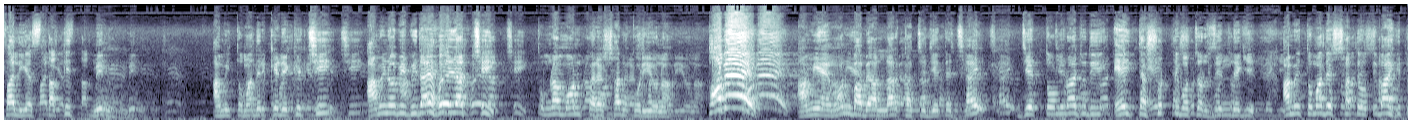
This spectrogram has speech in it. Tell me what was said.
ফালিয়াস্তাকিত মিনহু। আমি তোমাদেরকে রেখেছি আমি নবী বিদায় হয়ে যাচ্ছি। তোমরা মন পরেশান করিও না। তবে আমি এমন ভাবে আল্লাহর কাছে যেতে চাই যে তোমরা যদি এই তেষট্টি বছর জিন্দগি আমি তোমাদের সাথে অতিবাহিত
